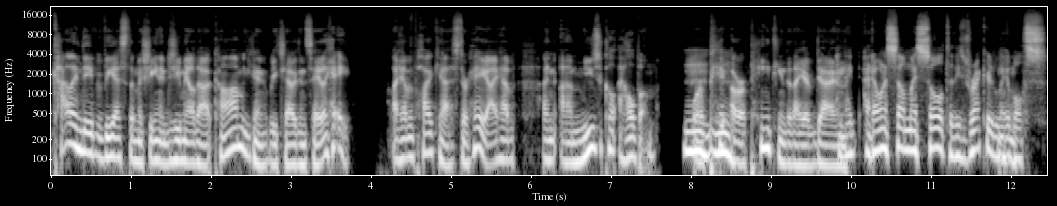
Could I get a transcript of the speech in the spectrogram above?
Kyle and Dave vs the machine at gmail.com. You can reach out and say, like, hey, I have a podcast, or hey, I have an, a musical album, or, a Mm, pi- mm. or a painting that I have done. And I, I don't want to sell my soul to these record labels,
